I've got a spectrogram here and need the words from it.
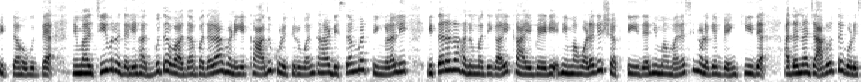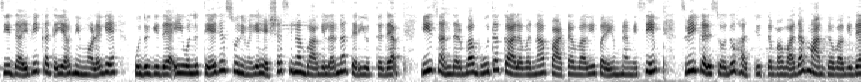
ಸಿಗ್ತಾ ಹೋಗುತ್ತೆ. ನಿಮ್ಮ ಜೀವನದಲ್ಲಿ ಅದ್ಭುತವಾದ ಬದಲಾವಣೆಗೆ ಕಾದು ಕುಳಿತಿರುವಂತಹ ಡಿಸೆಂಬರ್ ತಿಂಗಳಲ್ಲಿ ಇತರರ ಅನುಮತಿಗಾಗಿ ಕಾಯಬೇಡಿ. ನಿಮ್ಮ ಒಳಗೆ ಶಕ್ತಿ ಇದೆ. ನಿಮ್ಮ ಮನಸ್ಸಿನೊಳಗೆ ಬೆಂಕಿ ಇದೆ. ಅದನ್ನು ಜಾಗೃತಗೊಳಿಸಿ ದೈವಿಕತೆಯ ನಿಮ್ಮೊಳಗೆ ಉದುಗಿ ಬೆಳಗಿದೆ ಈ ಒಂದು ತೇಜಸ್ಸು ನಿಮಗೆ ಯಶಸ್ಸಿನ ಬಾಗಿಲನ್ನು ತೆರೆಯುತ್ತದೆ. ಈ ಸಂದರ್ಭ ಭೂತಕಾಲವನ್ನು ಪಾಠವಾಗಿ ಪರಿಣಮಿಸಿ ಸ್ವೀಕರಿಸೋದು ಅತ್ಯುತ್ತಮವಾದ ಮಾರ್ಗವಾಗಿದೆ.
